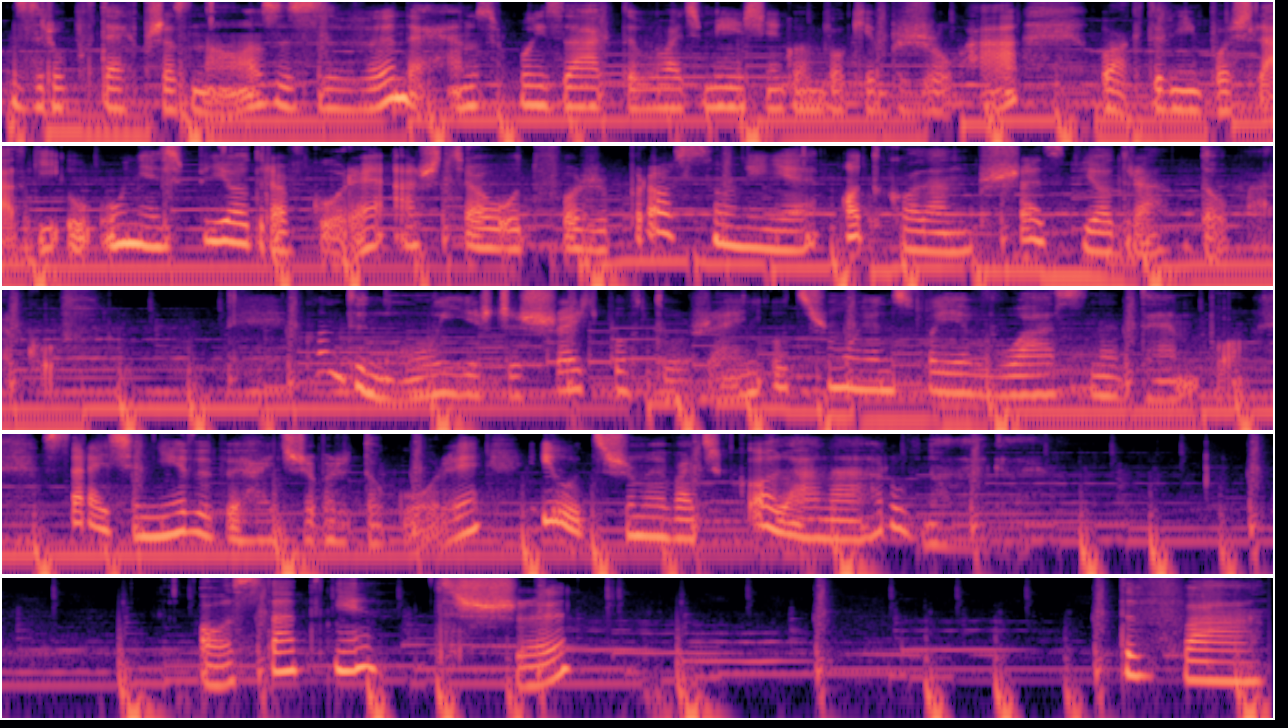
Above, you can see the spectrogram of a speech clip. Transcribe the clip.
Zrób wdech przez nos, z wydechem spróbuj zaaktywować mięśnie głębokie brzucha, uaktywnij pośladki i unieś biodra w górę, aż ciało utworzy prostą linię od kolan przez biodra do barków. Kontynuuj jeszcze 6 powtórzeń, utrzymując swoje własne tempo. Staraj się nie wypychać żeber do góry i utrzymywać kolana równolegle. Ostatnie 3 dwa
